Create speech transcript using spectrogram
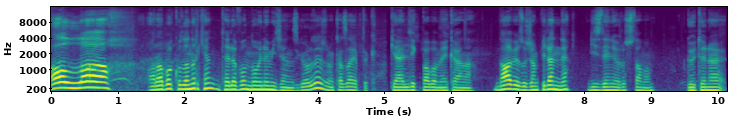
Allah! Araba kullanırken telefonla oynamayacaksınız. Gördünüz mü? Kaza yaptık. Geldik baba mekana. Ne yapıyoruz hocam? Plan ne? Gizleniyoruz. Tamam. götüne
